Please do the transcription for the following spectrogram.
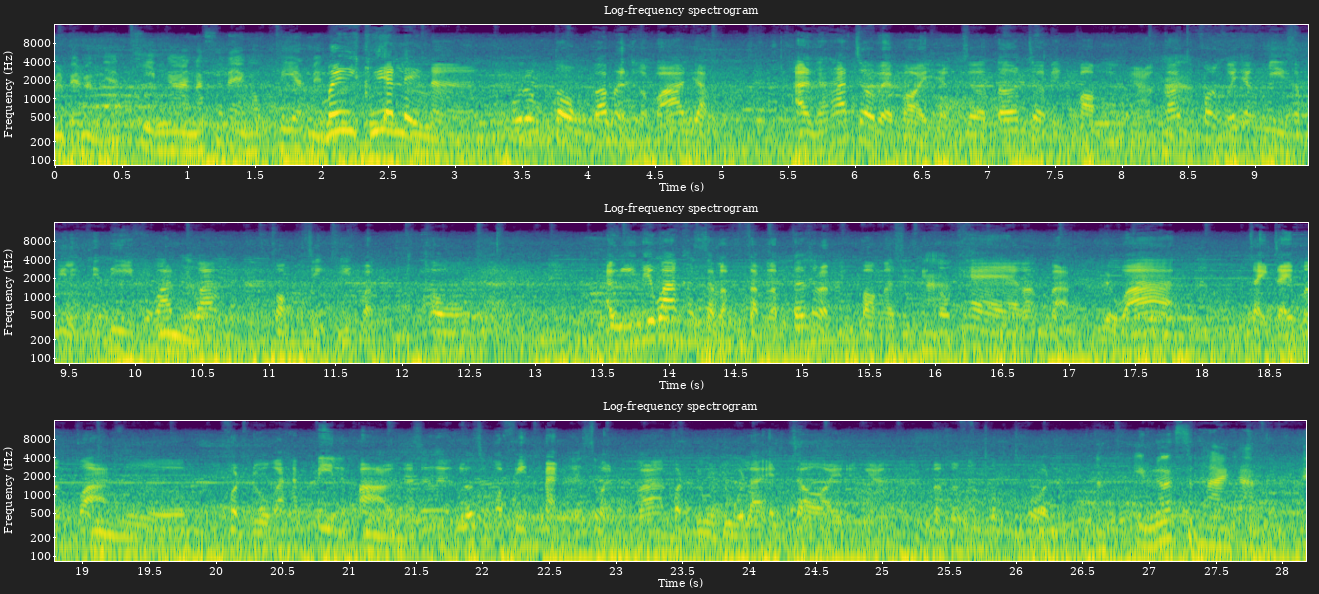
มันเป็นแบบเนี้ยทีมงานนักแสดงเขาเครียดไหมไม่เครียดเลยนะพูดตรงๆก็เหมือนกับว่าอย่างอาจจะถ้าเจอบ่อยๆอย่างเจอเติ้ลเจอบิ๊กปอมอย่างเงี้ยก็ทุกคนก็ยังมีสปิริตที่ดีเพราะว่าที่ว่าของสิ่งที่แบบเขาเอางี้นี่ว่าสำหรับสำหรับเติ้ลสำหรับบิ๊กปอมอะสิ่งที่เขาแคร์ก็แบบหรือว่าใส่ใจมากกว่าคือ คนดูก็แฮปปี้หรือเปล่านะซึ่งรู้สึกว่าฟีดแบ็กในส่วนว่าคนดูดูแล้วเอนจอยอย่างเงี้ยมันก็ต้องทุกคนอะอีกเรื่องสุดท้ายค่ะใน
